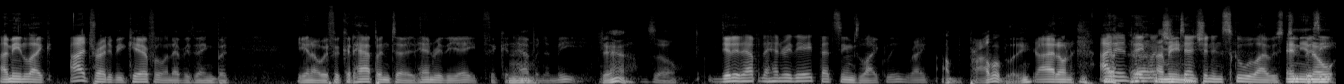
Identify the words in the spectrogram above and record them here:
I mean, like I try to be careful and everything, but you know, if it could happen to Henry VIII, it can happen to me. Yeah, So, did it happen to Henry VIII? That seems likely, right? uh, probably. I don't. I didn't pay much mean- attention in school. I was too busy. And you know,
